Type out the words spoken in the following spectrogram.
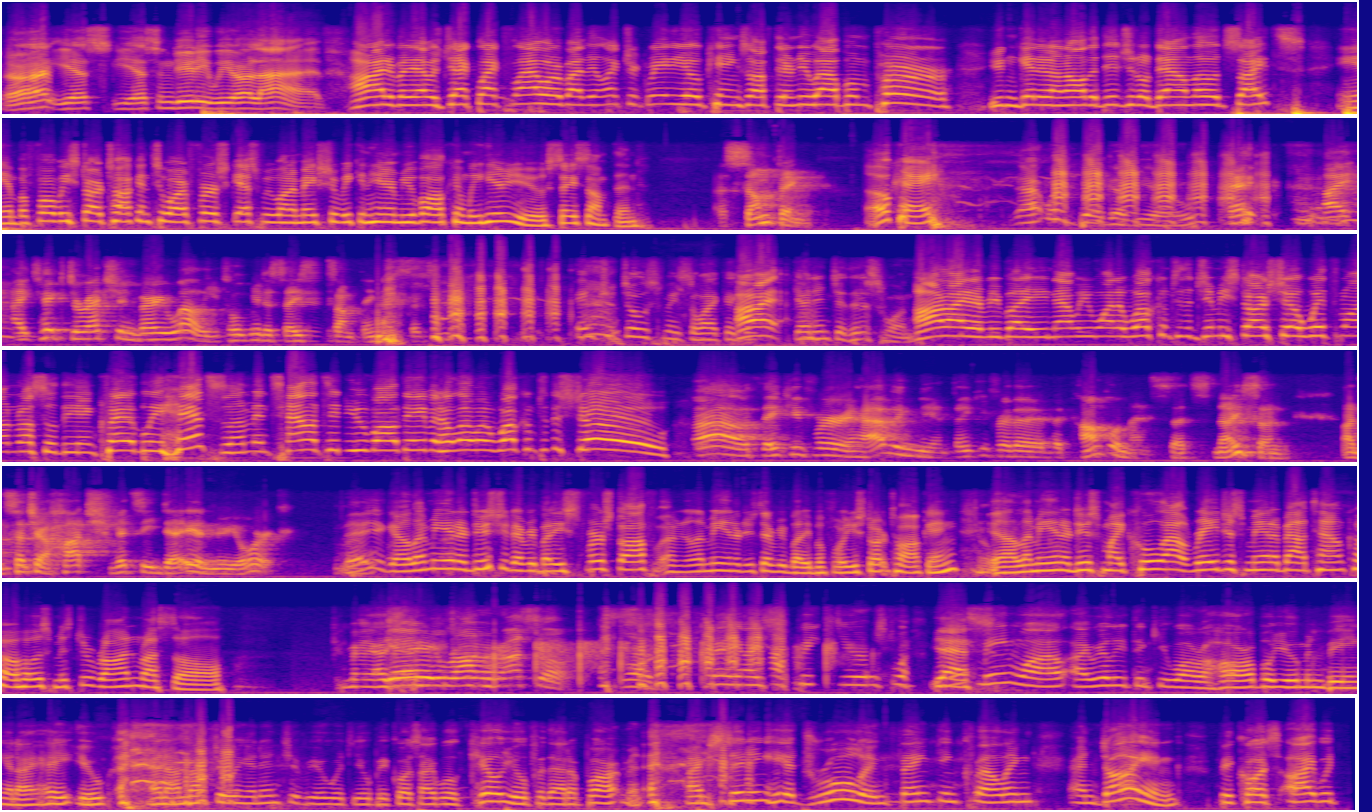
All right. Yes. Yes, indeedy. We are live. All right, everybody. That was Jack Black Flower by the Electric Radio Kings off their new album Purr. You can get it on all the digital download sites. And before we start talking to our first guest, we want to make sure we can hear him. Yuval, can we hear you? Say something. Uh, something. Okay. That was big of you. Hey, I, I take direction very well. You told me to say something. I said something. Introduce me so I could get, right. get into this one. All right, everybody. Now we want to welcome to the Jimmy Star Show with Ron Russell, the incredibly handsome and talented Yuval David. Hello and welcome to the show. wow, thank you for having me, and thank you for the, the compliments. That's nice on on such a hot, schwitzy day in New York. There you go. Let me introduce you to everybody. First off, um, let me introduce everybody before you start talking. Uh, let me introduce my cool, outrageous man about town co-host, Mr. Ron Russell. May I Yay, speak, Ron sir? Russell! Yes. May I speak to you as? Yes. Me- meanwhile, I really think you are a horrible human being, and I hate you. And I'm not doing an interview with you because I will kill you for that apartment. I'm sitting here drooling, fainting, quelling, and dying because I would,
